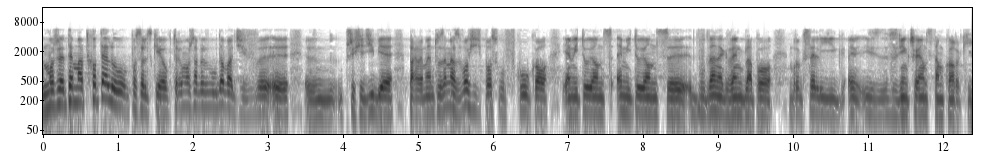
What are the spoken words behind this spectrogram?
Może temat hotelu poselskiego, który można by wybudować w, przy siedzibie parlamentu, zamiast wozić posłów w kółko, emitując, emitując dwutlenek węgla po Brukseli i zwiększając tam korki.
